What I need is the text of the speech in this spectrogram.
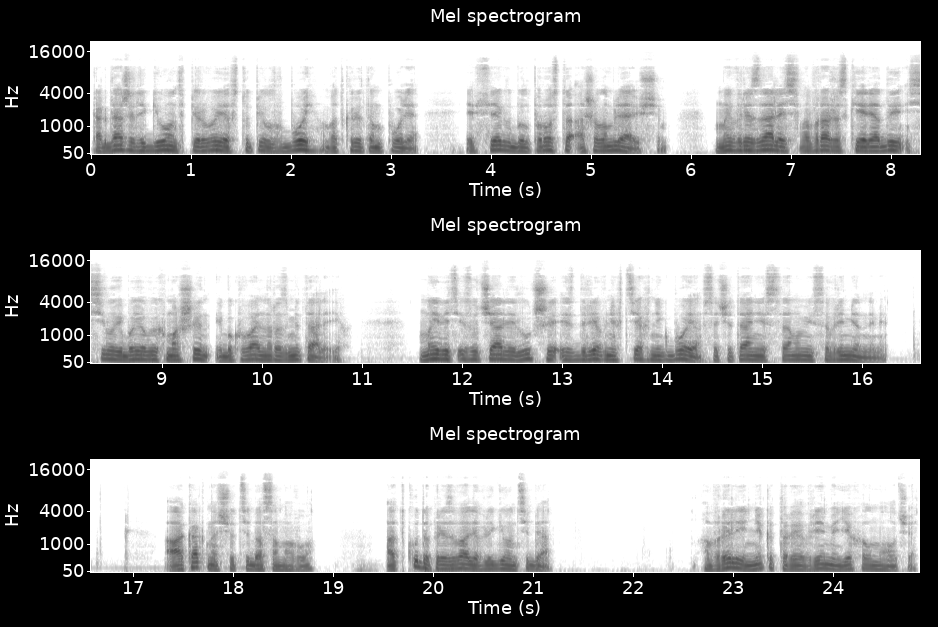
Когда же легион впервые вступил в бой в открытом поле, эффект был просто ошеломляющим. Мы врезались во вражеские ряды силой боевых машин и буквально разметали их. Мы ведь изучали лучшие из древних техник боя в сочетании с самыми современными. А как насчет тебя самого? Откуда призвали в легион тебя? Аврелий некоторое время ехал молча,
